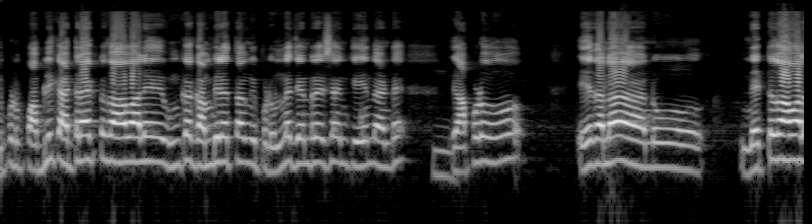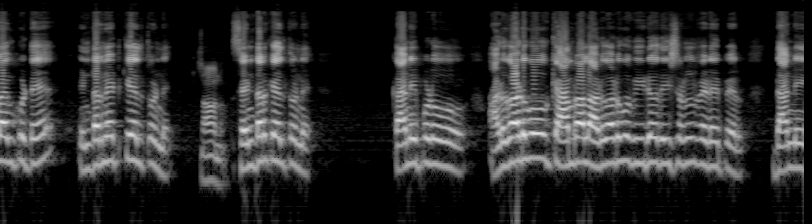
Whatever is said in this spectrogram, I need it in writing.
ఇప్పుడు పబ్లిక్ అట్రాక్ట్ కావాలి ఇంకా గంభీరత్వంగా ఇప్పుడు ఉన్న జనరేషన్కి ఏంటంటే అప్పుడు ఏదైనా నువ్వు నెట్ కావాలనుకుంటే ఇంటర్నెట్కి వెళ్తుండే అవును. సెంటర్కి వెళ్తుండే. కానీ ఇప్పుడు అడుగడుగు కెమెరాలు అడుగడుగు వీడియో తీసిన వాళ్ళు రెడీ అయిపోయారు. దాన్ని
